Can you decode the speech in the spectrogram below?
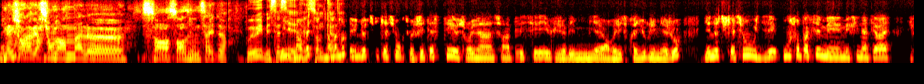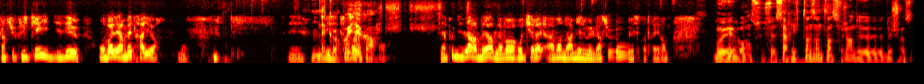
Ouais. Même sur la version normale euh, sans, sans insider. Oui, oui, mais ça, Oui, c'est RS64. normalement, il y a une notification, parce que j'ai testé sur, une, sur un PC que j'avais mis en release preview, que j'ai mis à jour. Il y a une notification où il disait où sont passés mes, mes fils d'intérêt. Et quand tu cliquais, il disait on va les remettre ailleurs. Bon. D'accord. Oui, d'accord. C'est un peu bizarre d'ailleurs de l'avoir retiré avant d'avoir mis une nouvelle version, mais c'est pas très grave. Oui, bon, ça, ça arrive de temps en temps, ce genre de, de choses.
